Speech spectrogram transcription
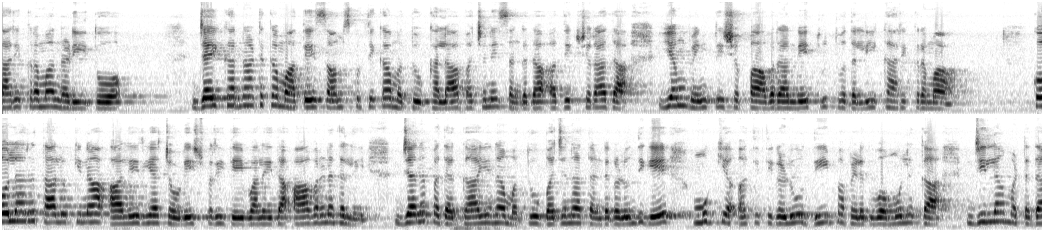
ಕಾರ್ಯಕ್ರಮ ನಡೆಯಿತು. ಜೈ ಕರ್ನಾಟಕ ಮಾತೆ ಸಾಂಸ್ಕೃತಿಕ ಮತ್ತು ಕಲಾ ಭಜನೆ ಸಂಘದ ಅಧ್ಯಕ್ಷರಾದ ಎಂ ವೆಂಕಟೇಶಪ್ಪ ಅವರ ನೇತೃತ್ವದಲ್ಲಿ ಕಾರ್ಯಕ್ರಮ. ಕೋಲಾರ ತಾಲೂಕಿನ ಆಲೇರಿಯ ಚೌಡೇಶ್ವರಿ ದೇವಾಲಯದ ಆವರಣದಲ್ಲಿ ಜನಪದ ಗಾಯನ ಮತ್ತು ಭಜನಾ ತಂಡಗಳೊಂದಿಗೆ ಮುಖ್ಯ ಅತಿಥಿಗಳು ದೀಪ ಬೆಳಗುವ ಮೂಲಕ ಜಿಲ್ಲಾ ಮಟ್ಟದ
